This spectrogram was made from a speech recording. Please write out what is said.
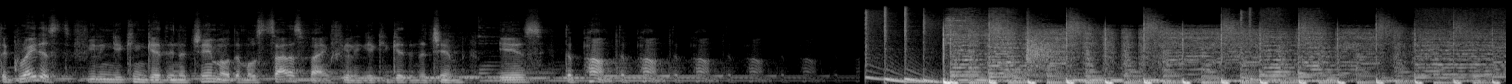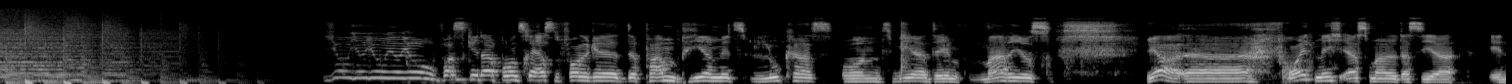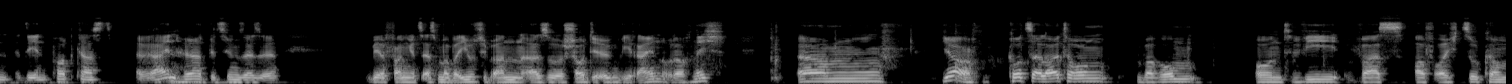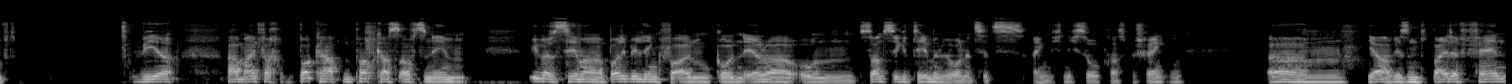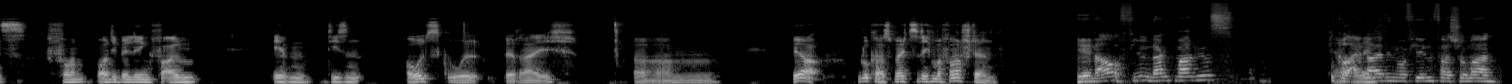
the greatest feeling you can get in a gym or the most satisfying feeling you can get in a gym is the pump, the pump, the pump, the pump, the pump, the was geht ab bei unserer ersten Folge The Pump hier mit Lukas und mir, dem Marius. Ja, äh, freut mich erstmal, dass ihr in den Podcast reinhört, beziehungsweise wir fangen jetzt erstmal bei YouTube an, also schaut ihr irgendwie rein oder auch nicht. Ähm, ja, kurze Erläuterung, warum und wie was auf euch zukommt. Wir haben einfach Bock gehabt, einen Podcast aufzunehmen über das Thema Bodybuilding, vor allem Golden Era und sonstige Themen. Wir wollen uns jetzt eigentlich nicht so krass beschränken. Ähm, ja, wir sind beide Fans von Bodybuilding, vor allem eben diesen Oldschool-Bereich. Ähm, ja, Lukas, möchtest du dich mal vorstellen? Genau, vielen Dank, Marius. Super Problem. Einleitung auf jeden Fall schon mal.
